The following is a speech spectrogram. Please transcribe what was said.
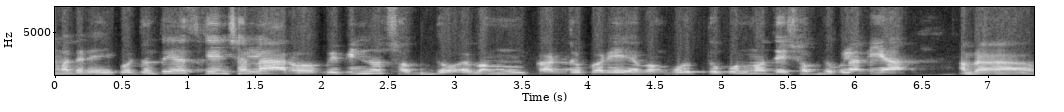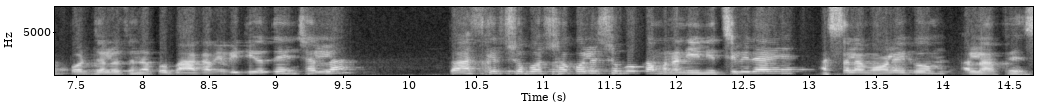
আমাদের। এই পর্যন্তই আজকে ইনশাল্লাহ আরও বিভিন্ন শব্দ এবং কার্যকরী এবং গুরুত্বপূর্ণ যে শব্দগুলা নিয়ে আমরা পর্যালোচনা করব আগামী ভিডিওতে ইনশাল্লাহ তো আজকের শুভ সকলের শুভ কামনা নিয়ে নিচ্ছি বিদায়। আসসালামু আলাইকুম। আল্লাহ হাফেজ।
